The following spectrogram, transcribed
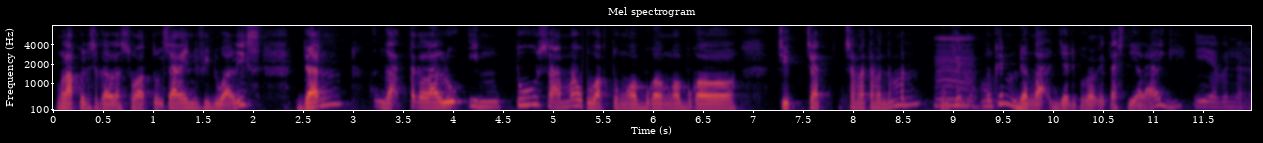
ngelakuin segala sesuatu secara individualis dan nggak terlalu into sama waktu ngobrol-ngobrol chit chat sama teman-teman mungkin Hmm. mungkin udah nggak jadi prioritas dia lagi. Iya bener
